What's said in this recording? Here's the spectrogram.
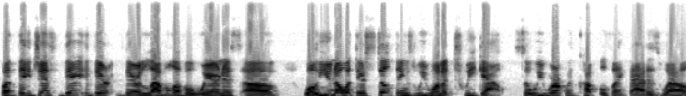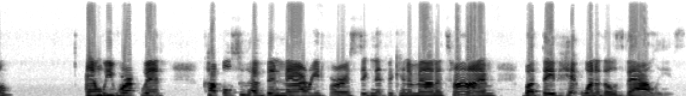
but they just they their their level of awareness of well, you know what? There's still things we want to tweak out. So we work with couples like that as well. And we work with couples who have been married for a significant amount of time, but they've hit one of those valleys.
